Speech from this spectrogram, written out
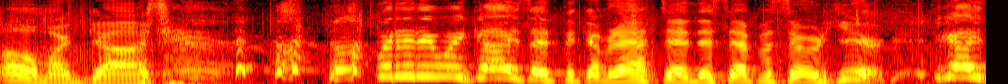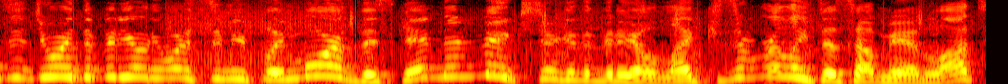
oh my gosh. but anyway, guys, I think I'm going to have to end this episode here. If you guys enjoyed the video and you want to see me play more of this game, then make sure to give the video a like, because it really does help me out a lot.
